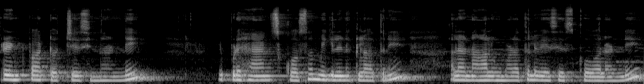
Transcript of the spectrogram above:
ఫ్రంట్ పార్ట్ వచ్చేసిందండి. ఇప్పుడు హ్యాండ్స్ కోసం మిగిలిన క్లాత్ని అలా నాలుగు మడతలు వేసేసుకోవాలండి.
